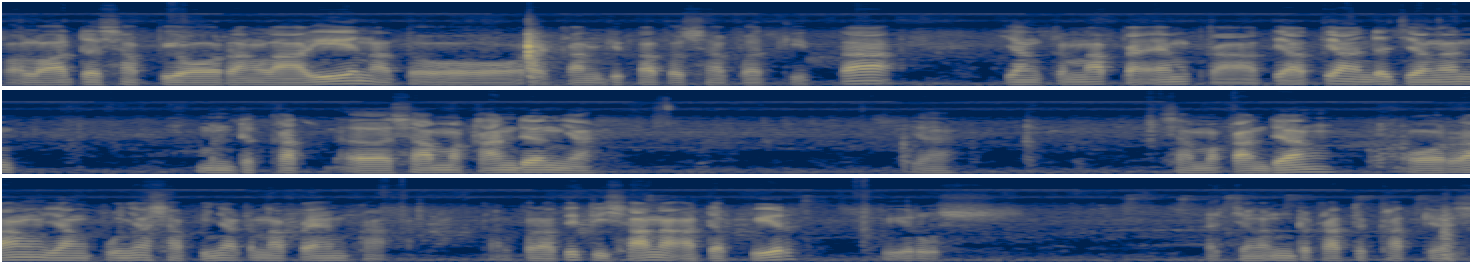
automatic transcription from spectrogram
Kalau ada sapi orang lain atau rekan kita atau sahabat kita yang kena PMK hati-hati anda jangan mendekat e, sama kandangnya. Ya sama kandang orang yang punya sapinya kena PMK berarti di sana ada vir virus jangan dekat-dekat guys.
